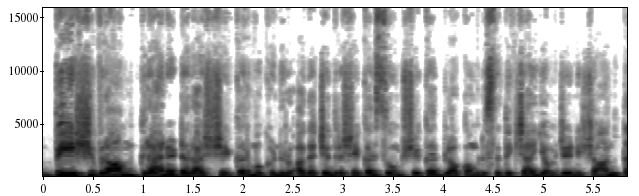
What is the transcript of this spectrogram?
ಬಿ. ಶಿವರಾಮ್, ಗ್ರಾನೆಟ್ ರಾಜಶೇಖರ್, ಮುಖಂಡರು ಆದ ಚಂದ್ರಶೇಖರ್, ಸೋಮಶೇಖರ್, ಬ್ಲಾಕ್ ಕಾಂಗ್ರೆಸ್ ಅಧ್ಯಕ್ಷ ಎಂಜೆ ನಿಶಾಂತ,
